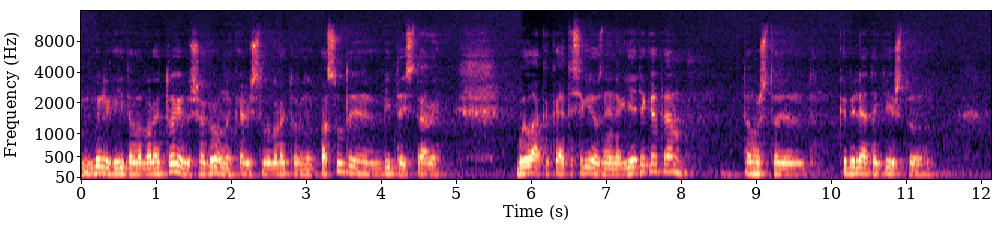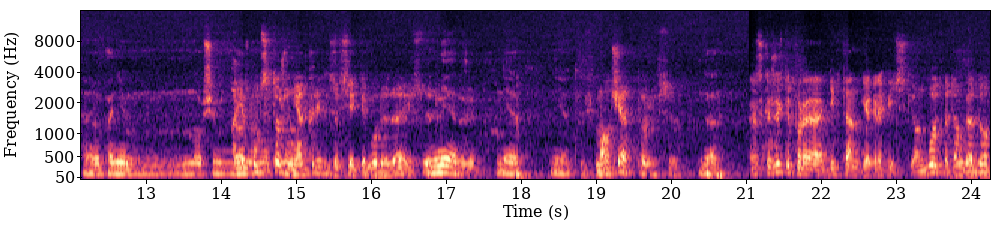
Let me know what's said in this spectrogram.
Были какие-то лаборатории, потому что огромное количество лабораторной посуды, битой старой. была какая-то серьезная энергетика там, потому что кабеля такие, что э, по ним, ну, в общем... А японцы тоже не открыли за все эти годы, да? Нет, историю? нет, нет. молчат тоже все. Да. Расскажите про диктант географический. Он будет в этом году?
